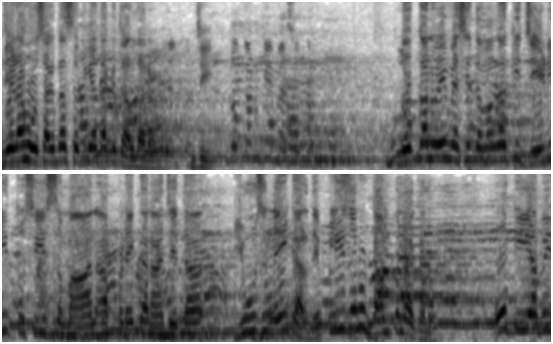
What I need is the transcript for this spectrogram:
ਜਿਹੜਾ ਹੋ ਸਕਦਾ ਸਦੀਆਂ ਤੱਕ ਚੱਲਦਾ ਰਹੇ। ਜੀ। ਲੋਕਾਂ ਨੂੰ ਕੀ ਮੈਸੇਜ ਲੋਕਾਂ ਨੂੰ ਇਹ ਮੈਸੇਜ ਦਵਾਂਗਾ ਕਿ ਜਿਹੜੀ ਤੁਸੀਂ ਸਮਾਨ ਆਪਣੇ ਘਰਾਂ 'ਚ ਇਦਾਂ ਯੂਜ਼ ਨਹੀਂ ਕਰਦੇ ਪਲੀਜ਼ ਉਹਨੂੰ ਡੰਪ ਨਾ ਕਰੋ। ਉਹ ਕੀ ਆ ਵੀ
